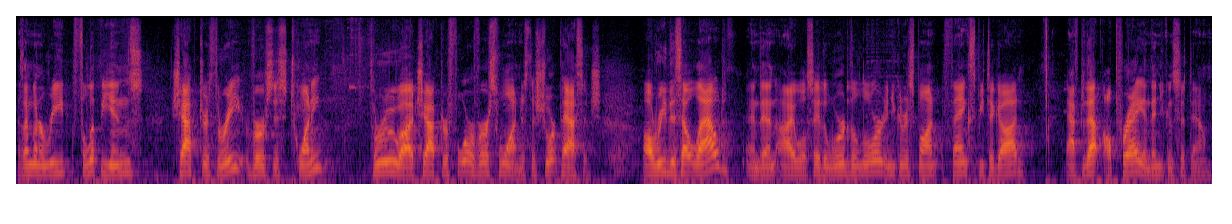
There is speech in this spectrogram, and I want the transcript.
as I'm going to read Philippians chapter 3, verses 20 through uh, chapter 4, verse 1. Just a short passage. I'll read this out loud, and then I will say the word of the Lord, and you can respond, Thanks be to God. After that, I'll pray, and then you can sit down.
